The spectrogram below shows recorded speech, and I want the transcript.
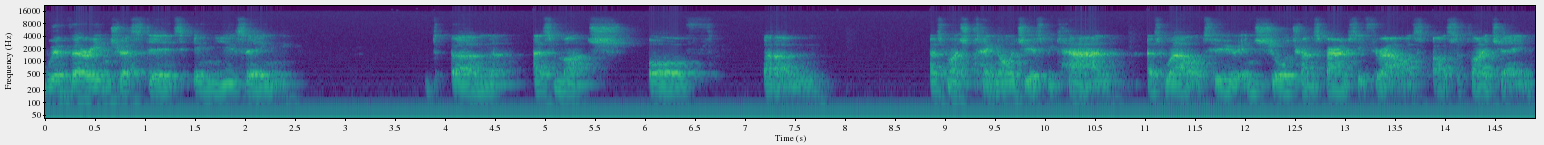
we're very interested in using um, as much of um, as much technology as we can as well to ensure transparency throughout our, our supply chain.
